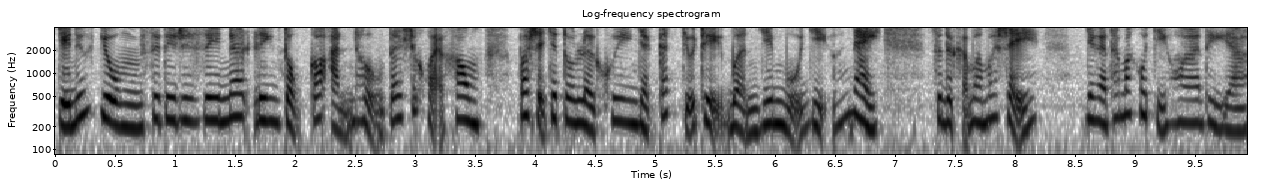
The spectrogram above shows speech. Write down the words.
chị nếu dùng cetirizine liên tục có ảnh hưởng tới sức khỏe không? Bác sĩ cho tôi lời khuyên và cách chữa trị bệnh viêm mũi dị ứng này. Xin được cảm ơn bác sĩ. nhân ngài thắc mắc của chị Hoa thì à,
